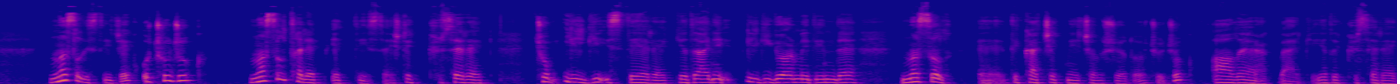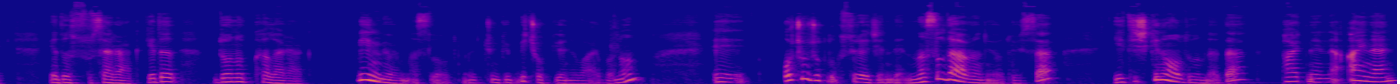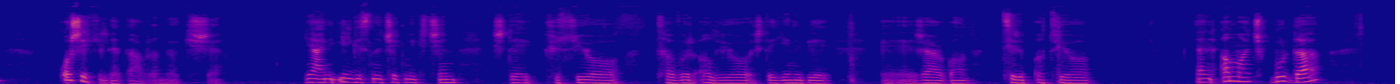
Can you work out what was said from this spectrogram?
nasıl isteyecek? O çocuk nasıl talep ettiyse işte küserek, çok ilgi isteyerek ya da hani ilgi görmediğinde nasıl e, dikkat çekmeye çalışıyordu o çocuk? Ağlayarak belki ya da küserek ya da susarak ya da donuk kalarak. Bilmiyorum nasıl olduğunu çünkü birçok yönü var bunun. E, o çocukluk sürecinde nasıl davranıyorduysa yetişkin olduğunda da partnerine aynen o şekilde davranıyor kişi. Yani ilgisini çekmek için işte küsüyor, tavır alıyor, işte yeni bir e, jargon, trip atıyor. Yani amaç burada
